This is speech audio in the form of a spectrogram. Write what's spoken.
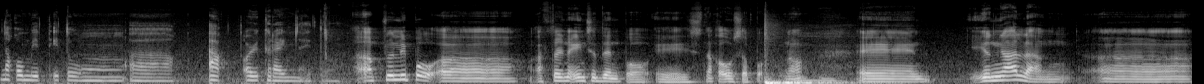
nakomit itong ah, act or crime na ito? Actually po, uh, after na incident po, is nakausap po, no? And yun nga lang, uh,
